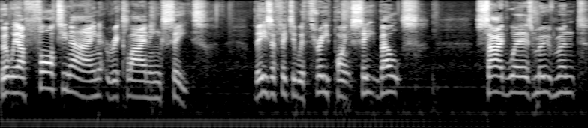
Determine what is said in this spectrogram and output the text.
But we have 49 reclining seats. These are fitted with three-point seat belts, sideways movement,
